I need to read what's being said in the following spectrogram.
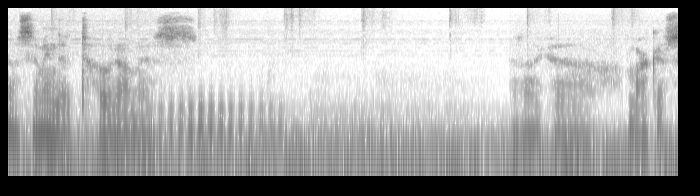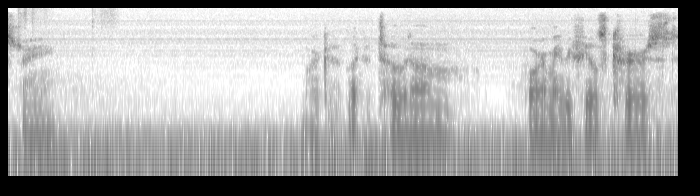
I'm Assuming the totem is, is like a Marcus string, mark it like a totem, or maybe feels cursed,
